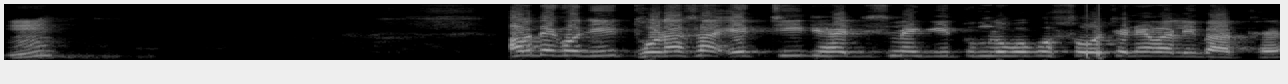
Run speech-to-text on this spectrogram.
हम्म? अब देखो जी थोड़ा सा एक चीज़ है जिसमें कि तुम लोगों को सोचने वाली बात है,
